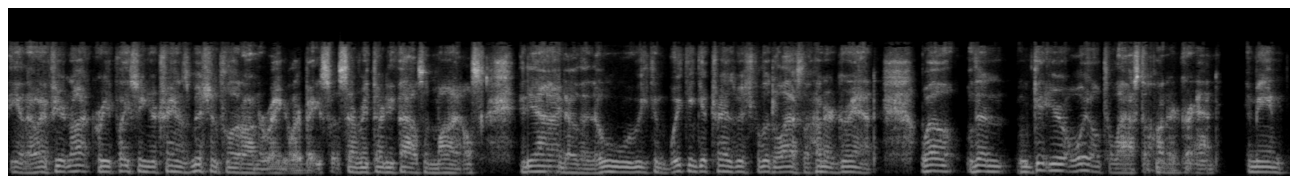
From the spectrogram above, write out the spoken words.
you know, if you're not replacing your transmission fluid on a regular basis every 30,000 miles, and yeah, I know that, oh, we can, we can get transmission fluid to last a 100 grand. Well, then get your oil to last a 100 grand. I mean,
